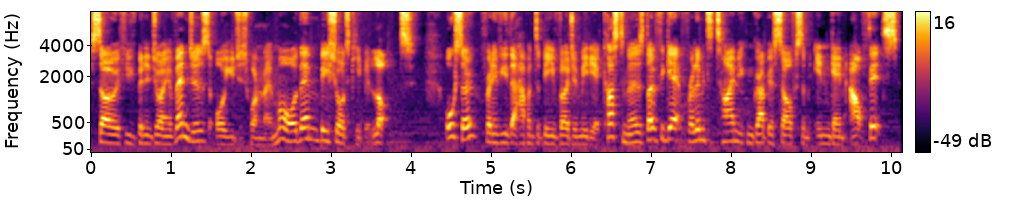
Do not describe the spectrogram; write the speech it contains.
so if you've been enjoying Avengers or you just want to know more, then be sure to keep it locked. Also, for any of you that happen to be Virgin Media customers, don't forget for a limited time you can grab yourself some in-game outfits,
